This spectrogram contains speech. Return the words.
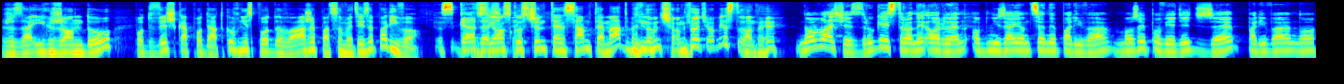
że za ich rządu podwyżka podatków nie spowodowała, że płacą więcej za paliwo. Zgadza w związku się. z czym ten sam temat będą ciągnąć obie strony. No właśnie, z drugiej strony Orlen, obniżając ceny paliwa, może powiedzieć, że paliwa no,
